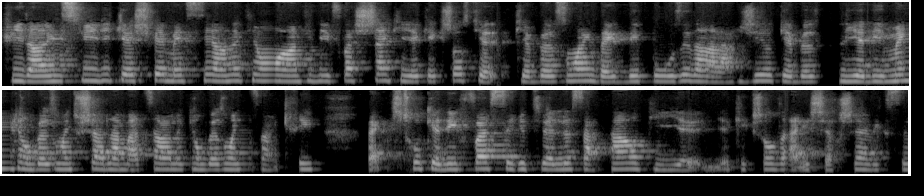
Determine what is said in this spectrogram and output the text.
Puis dans les suivis que je fais, mais s'il y en a qui ont envie, des fois, je sens qu'il y a quelque chose qui a, besoin d'être déposé dans l'argile, qu'il y, a des mains qui ont besoin de toucher à de la matière, qui ont besoin de s'ancrer. Fait que je trouve que des fois, ces rituels-là, ça parle, puis il y, a, quelque chose à aller chercher avec ça.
